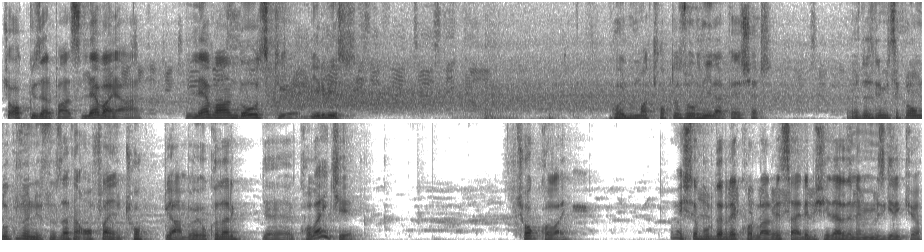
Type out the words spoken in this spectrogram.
Çok güzel pas. Leva ya. Lewandowski. 1-1. Gol bulmak çok da zor değil arkadaşlar. Önce 28 19 oynuyorsunuz zaten offline çok yani böyle o kadar e, kolay ki. Çok kolay. Ama işte burada rekorlar vesaire bir şeyler denememiz gerekiyor.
